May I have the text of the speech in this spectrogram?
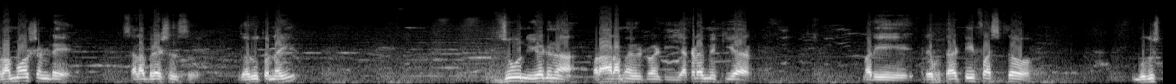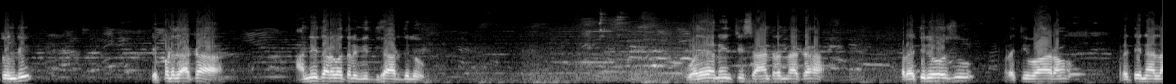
ప్రమోషన్ డే సెలబ్రేషన్స్ జరుగుతున్నాయి. జూన్ ఏడున ప్రారంభమైనటువంటి అకాడమిక్ ఇయర్ మరి రేపు థర్టీ ఫస్ట్తో ముగుస్తుంది. ఇప్పటిదాకా అన్ని తరగతుల విద్యార్థులు ఉదయం నుంచి సాయంత్రం దాకా ప్రతిరోజు ప్రతి వారం ప్రతి నెల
